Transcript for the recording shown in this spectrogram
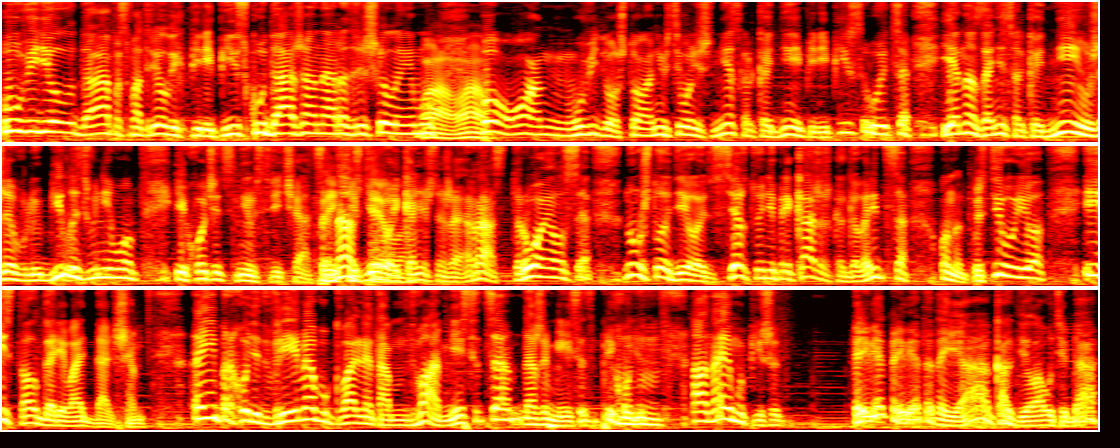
увидел, да, посмотрел их переписку, даже она разрешила ему, вау. По- он увидел, что они всего лишь несколько дней переписываются, и она за несколько дней уже влюбилась в него и хочет с ним встречаться. Наш Прикипела. герой, конечно же, расстроился. Ну, что делать? Сердцу не прикажешь, как говорится. Он отпустил ее и стал горевать дальше. И проходит время, буквально там два месяца, даже месяц приходит. А она ему пишет. Привет, привет, это я, как дела у тебя?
